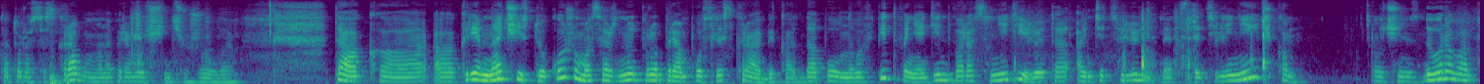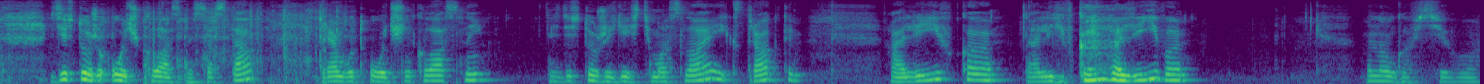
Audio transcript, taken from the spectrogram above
которая со скрабом, она прям очень тяжелая. Так, а, а, крем на чистую кожу, массажный, ну, прям после скрабика до полного впитывания один-два раза в неделю. Это антицеллюлитная, кстати, линеечка. Очень здорово. Здесь тоже очень классный состав. Прям вот очень классный. Здесь тоже есть масла, экстракты, оливка, оливка, олива. Много всего.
